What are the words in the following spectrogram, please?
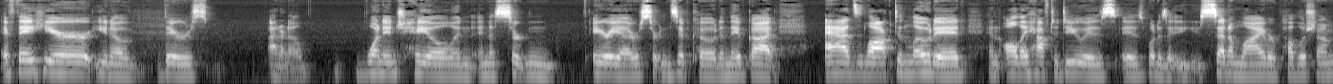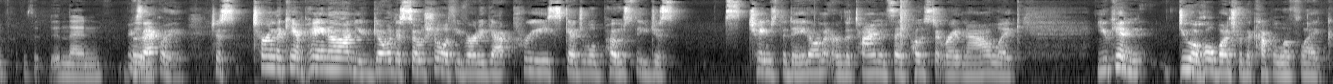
if they hear, you know, there's, I don't know, one inch hail in in a certain area or certain zip code, and they've got ads locked and loaded and all they have to do is is what is it you set them live or publish them and then boom. exactly just turn the campaign on you go into social if you've already got pre-scheduled posts that you just change the date on it or the time and say post it right now like you can do a whole bunch with a couple of like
